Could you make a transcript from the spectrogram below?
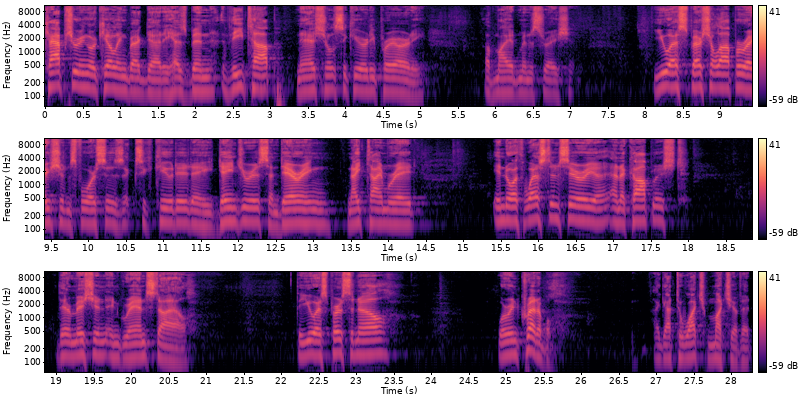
Capturing or killing Baghdadi has been the top national security priority of my administration. U.S. Special Operations Forces executed a dangerous and daring nighttime raid in northwestern Syria and accomplished their mission in grand style. The U.S. personnel were incredible. I got to watch much of it.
